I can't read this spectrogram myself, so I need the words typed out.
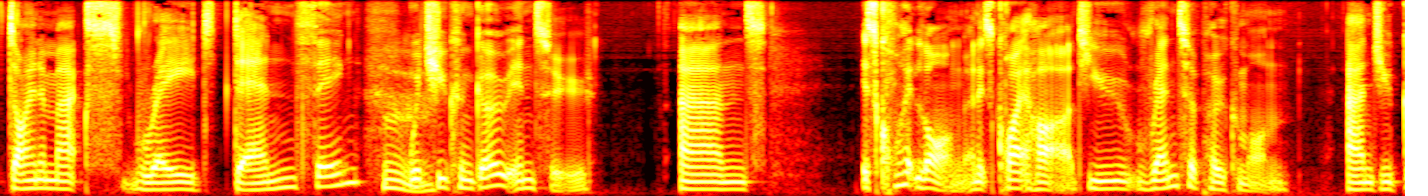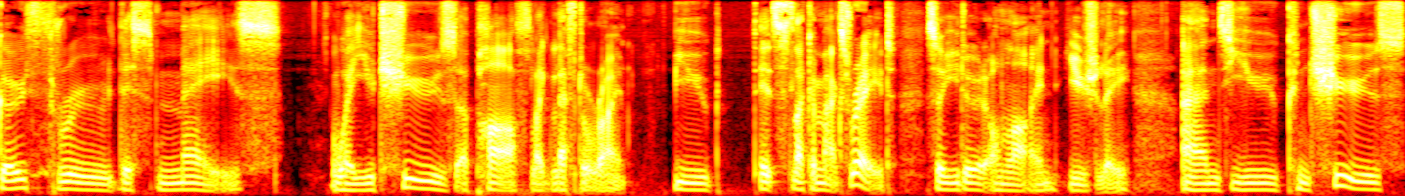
Dynamax raid den thing, hmm. which you can go into, and it's quite long and it's quite hard. You rent a Pokemon and you go through this maze where you choose a path like left or right. You it's like a max raid, so you do it online usually, and you can choose.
